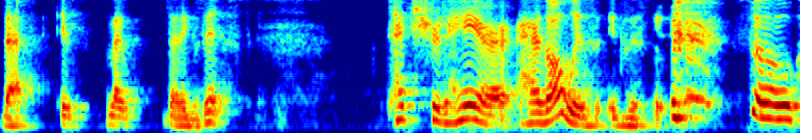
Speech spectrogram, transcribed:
that is like that exists. Textured hair has always existed. so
